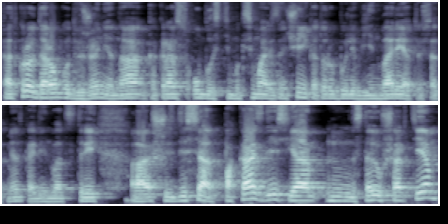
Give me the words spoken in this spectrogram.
откроет дорогу движения на как раз области максимальных значений, которые были в январе, то есть отметка 1.2360. Пока здесь я стою в шарте,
